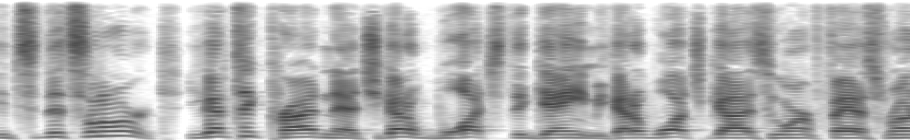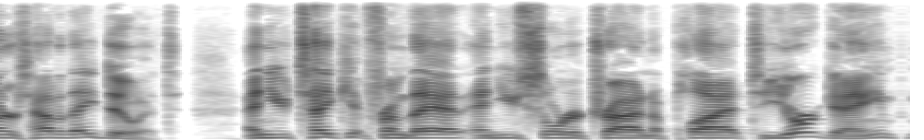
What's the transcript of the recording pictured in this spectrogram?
It's it's an art. You got to take pride in that. You got to watch the game. You got to watch guys who aren't fast runners. How do they do it? And you take it from that and you sort of try and apply it to your game.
